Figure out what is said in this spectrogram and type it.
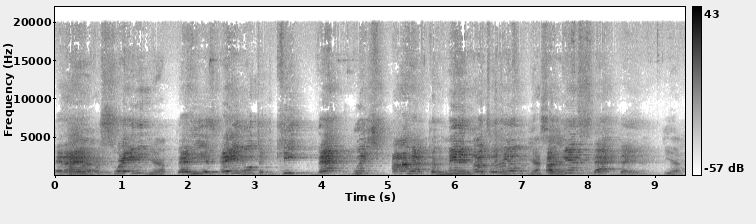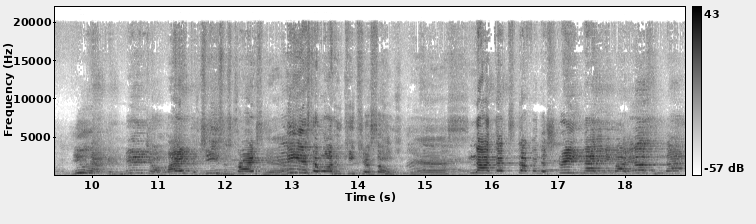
and I am persuaded Yep. that he is able to keep that which I have committed Committed. unto him Yes, he is. against that day. Yep. You have committed your life to Jesus Christ. Yeah. He is the one who keeps your soul. Yes. Not that stuff in the street, not anybody else, and not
